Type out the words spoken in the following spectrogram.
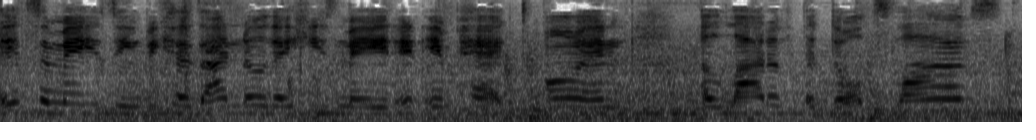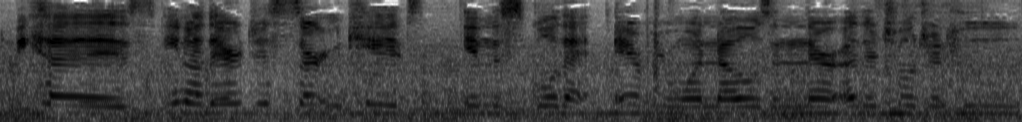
it's amazing because I know that he's made an impact on a lot of adults' lives because, you know, there are just certain kids in the school that everyone knows and there are other children who,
